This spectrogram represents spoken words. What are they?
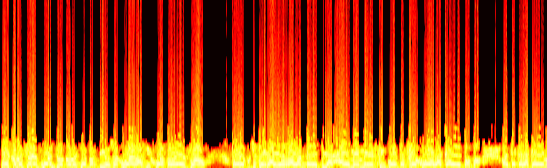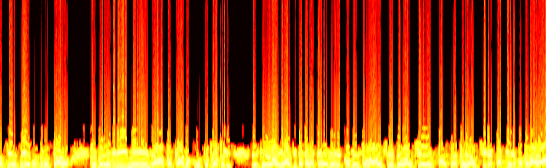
Comenzó el encuentro, comenzó el partido, ya juega Racing, juega Lorenzo. Puede escuchar el aire de Radio Antel Pilar AM 1050, se juega la calle de papá. Ataca la cadena, sigue, sigue por el costado. Jefe de Grimi, la va sacando justo Propri. Le quedó ahí Auchi, ataca la cadena en el comienzo, va Auchi, le pega Auchi, falta. Después Auchi en ataque, no pasa nada.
